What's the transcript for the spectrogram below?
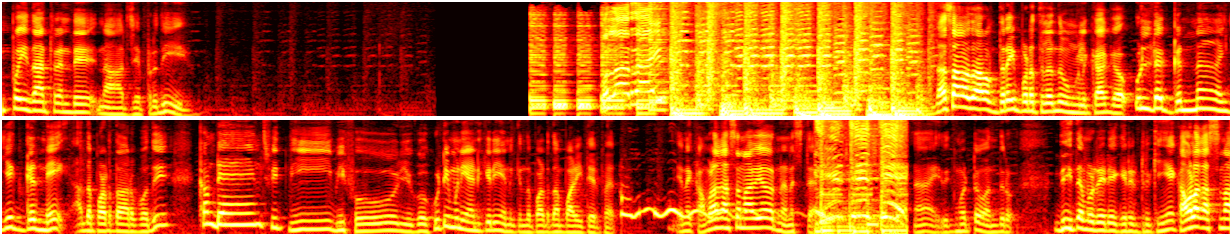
இப்போ இதான் ட்ரெண்டு நான் ஆர்ஜே பிரதீப். தசாவதாரம் திரைப்படத்திலேருந்து உங்களுக்காக உள்ள கண்ணா எக்கண்ணே அந்த படத்தை வரப்போது come dance with me before you go Kuttimani அடிக்கடி எனக்கு இந்த பாட்டு தான் பாடிட்டே இருப்பார். எனக்கு கமலஹாசனாவே அவர் நினச்சிட்டார். ஆ இதுக்கு மட்டும் வந்துடும் தி தமிழ் ரேடியோ கேட்டுட்டு இருக்கீங்க கமலஹாசனா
